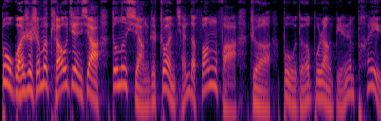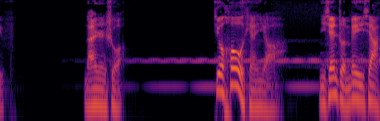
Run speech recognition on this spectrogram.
不管是什么条件下，都能想着赚钱的方法，这不得不让别人佩服。男人说：“就后天要，你先准备一下，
